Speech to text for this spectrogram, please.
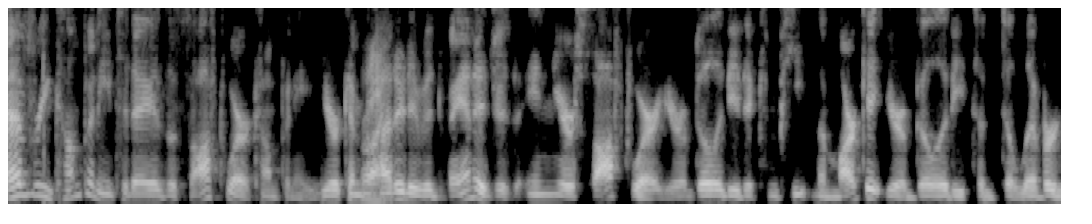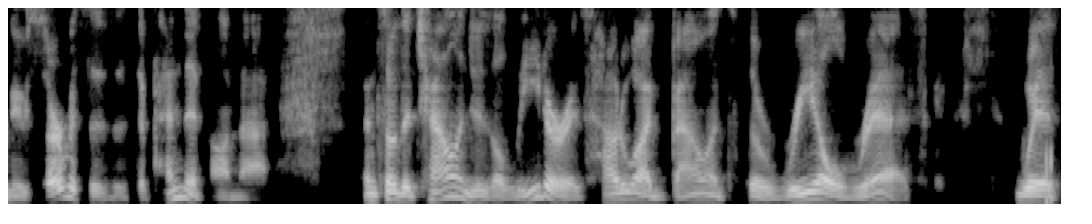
every company today is a software company. Your competitive right. advantage is in your software. Your ability to compete in the market, your ability to deliver new services is dependent on that. And so the challenge as a leader is how do I balance the real risk with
